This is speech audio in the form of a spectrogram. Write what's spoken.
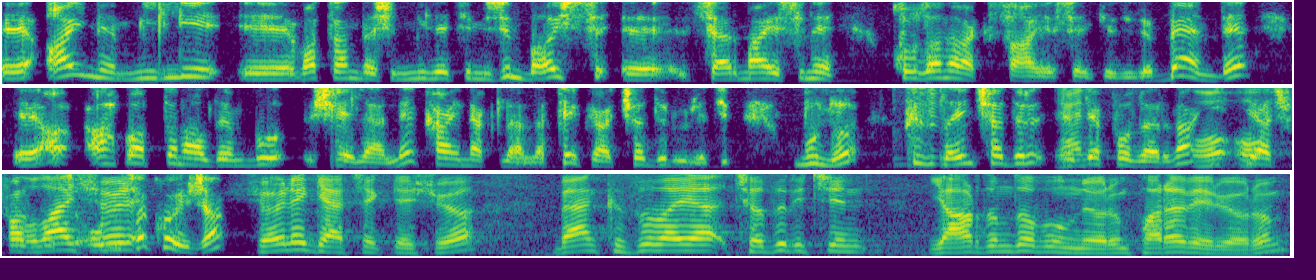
e, aynı milli e, vatandaşın, milletimizin bağış e, sermayesini kullanarak sahaya sevk ediliyor. Ben de e, Ah- Ahbap'tan aldığım bu şeylerle, kaynaklarla tekrar çadır üretip bunu Kızılay'ın çadır Yani depolarına o- ihtiyaç fazlası olay şöyle- olursa koyacağım. Şöyle gerçekleşiyor. Ben Kızılay'a çadır için yardımda bulunuyorum, para veriyorum.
